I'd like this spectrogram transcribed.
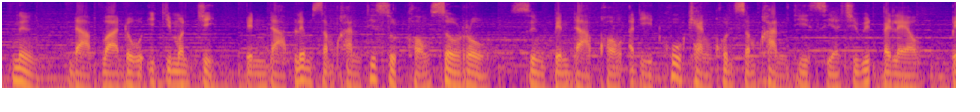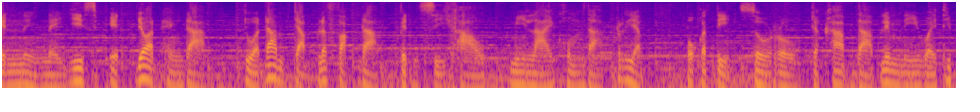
1. ดาบวาโดอิจิมอนจิ เป็นดาบเล่มสำคัญที่สุดของโซโรซึ่งเป็นดาบของอดีตคู่แข่งคนสำคัญที่เสียชีวิตไปแล้ว เป็นหนึ่งใน 21 ยอดแห่งดาบ ตัวด้ามจับและฝักดาบเป็นสีขาว มีลายคมดาบเรียบ ปกติโซโรจะคาบดาบเล่มนี้ไว้ที่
